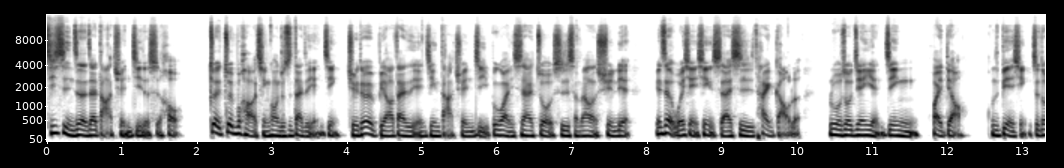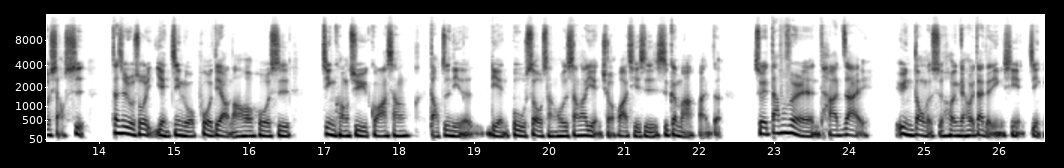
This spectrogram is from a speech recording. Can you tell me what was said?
即使你真的在打拳击的时候，最最不好的情况就是戴着眼镜，绝对不要戴着眼镜打拳击，不管你现在做的是什么样的训练。因为这个危险性实在是太高了。如果说今天眼镜坏掉或者变形，这都小事。但是如果说眼镜如果破掉，然后或者是镜框去刮伤，导致你的脸部受伤或者伤到眼球的话，其实是更麻烦的。所以大部分人他在运动的时候应该会戴着隐形眼镜。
